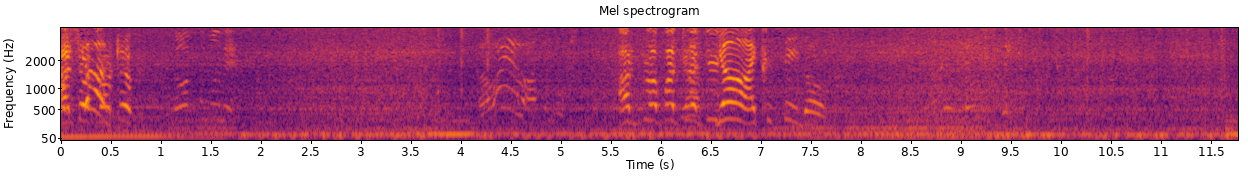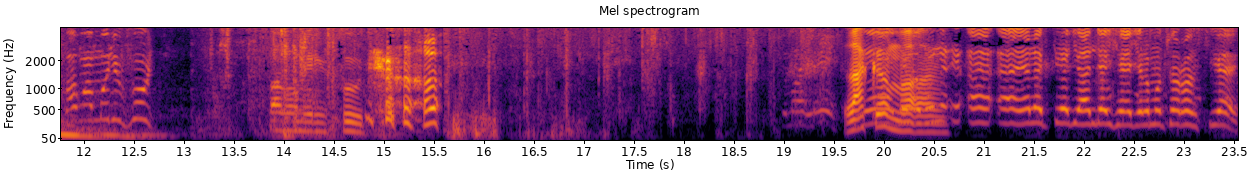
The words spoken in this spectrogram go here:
aç aç aç. Ja, ik gezien ook. Mama moet je Lekker man. Ela tinha de andar cheia, ela mostrou os tias.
